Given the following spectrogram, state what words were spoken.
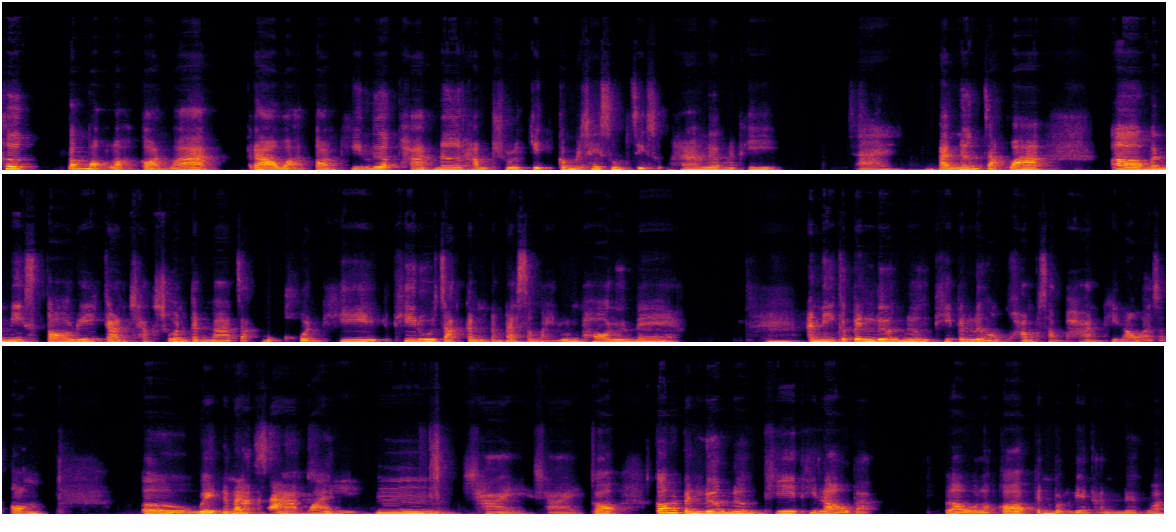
คือต้องบอกเราก่อนว่าเราอะตอนที่เลือกพาร์ทเนอร์ทำธุรกิจก็ไม่ใช่สุ่มสี่สุ่มห้าเรื่องนะพี่ใช่แต่เนื่องจากว่าเออมันมีสตอรี่การชักชวนกันมาจากบุคคลที่ที่รู้จักกันตั้งแต่สมัยรุ่นพ่อรุ่นแม่ อันนี้ก็เป็นเรื่องหนึ่งที่เป็นเรื่องของความสัมพันธ์ที่เราอาจจะต้อง เออเวทน้ำหนักรักษามากไว้ขึ้นอืม ใช่ใช่ก็ก็มันเป็นเรื่องหนึ่งที่ที่เราแบบ เราเราก็เป็นบทเรียนอันหนึงว่า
